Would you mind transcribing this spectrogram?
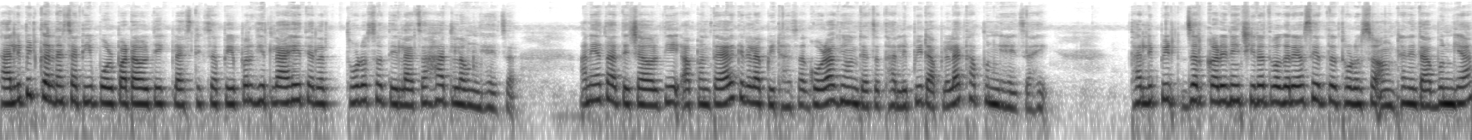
थालीपीठ करण्यासाठी पोळपाटावरती एक प्लॅस्टिकचा पेपर घेतला आहे. त्याला थोडंसं तेलाचा हात लावून घ्यायचा आणि आता त्याच्यावरती आपण तयार केलेला पिठाचा गोळा घेऊन त्याचं थालीपीठ आपल्याला थापून घ्यायचं आहे. थालीपीठ जर कडेने चिरत वगैरे असेल तर थोडंसं अंगठ्याने दाबून घ्या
